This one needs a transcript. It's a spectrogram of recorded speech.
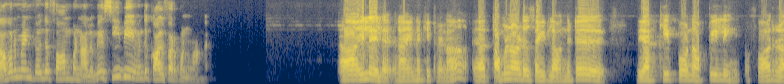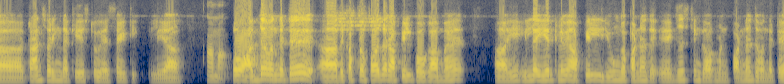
கவர்மெண்ட் வந்து ஃபார்ம் பண்ணாலுமே சிபிஐ வந்து கால் ஃபார் பண்ணுவாங்க. இல்ல இல்ல. நான் என்ன கேக்குறேன்னா தமிழ்நாடு சைட்ல வந்துட்டு they are keep on appealing for transferring the case to SIT இல்லையா? ஆமா. ஸோ அதை வந்துட்டு அதுக்கப்புறம் ஃபர்தர் அப்பீல் போகாம இல்ல ஏற்கனவே அப்பீல் இவங்க பண்ணது எக்ஸிஸ்டிங் கவர்மெண்ட் பண்ணது வந்துட்டு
